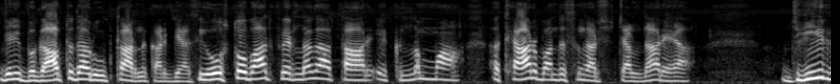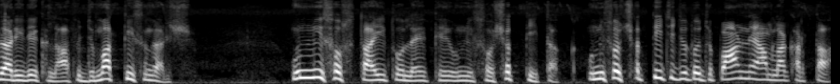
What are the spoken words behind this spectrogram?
ਜਿਹੜੀ ਬਗਾਵਤ ਦਾ ਰੂਪ ਧਾਰਨ ਕਰ ਗਿਆ ਸੀ। ਉਸ ਤੋਂ ਬਾਅਦ ਫਿਰ ਲਗਾਤਾਰ ਇੱਕ ਲੰਮਾ ਹਥਿਆਰਬੰਦ ਸੰਘਰਸ਼ ਚੱਲਦਾ ਰਿਹਾ। ਜ਼ਗੀਰਦਾਰੀ ਦੇ ਖਿਲਾਫ ਜਮਾਤੀ ਸੰਘਰਸ਼ 1927 ਤੋਂ ਲੈ ਕੇ 1936 ਤੱਕ। 1936 ਚ ਜਦੋਂ ਜਾਪਾਨ ਨੇ ਹਮਲਾ ਕਰਤਾ,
